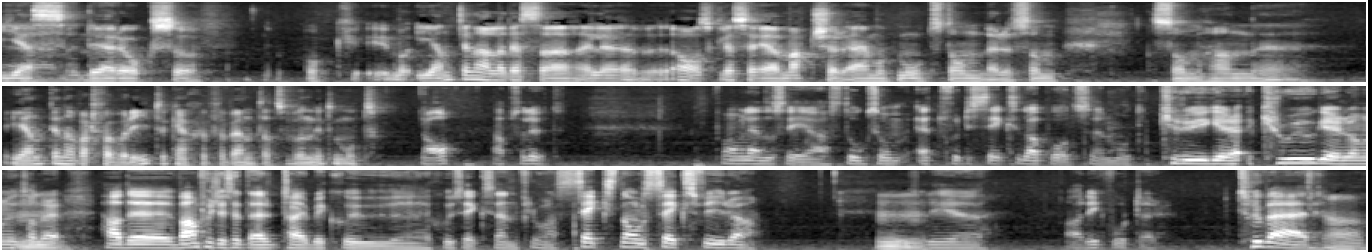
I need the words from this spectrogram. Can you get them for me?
Yes, men... det är det också. Och egentligen alla dessa, eller ja, skulle jag säga, matcher är mot motståndare som, som han eh, egentligen har varit favorit och kanske förväntats vunnit emot. Ja, absolut. Får man väl ändå säga. Stod som 1.46 idag på oddsen mot Kruger, Kruger eller vad man uttalar mm. det. Hade, vann första set där, tiebreak 7-6, eh, sen förlorade han 6-0, 6-4. Mm. Så det, ja, det gick fort där. Tyvärr. Ja.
